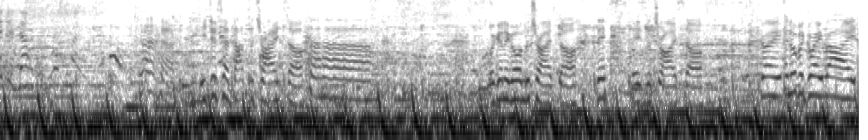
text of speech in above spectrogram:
it isn't. He just said that's a try star. We're gonna go on the TriStar. This is the TriStar. Great, another great ride.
